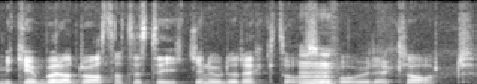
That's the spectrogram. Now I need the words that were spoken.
Vi kan ju börja dra statistiken nu direkt då så Mm. får vi det klart.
